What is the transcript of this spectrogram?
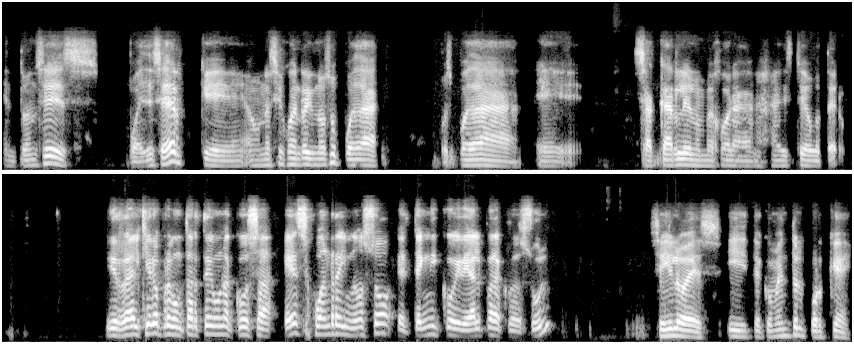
Entonces, puede ser que aún así Juan Reynoso pueda, pues pueda eh, sacarle lo mejor a, a este Botero. Israel, quiero preguntarte una cosa. ¿Es Juan Reynoso el técnico ideal para Cruz Azul? Sí, lo es. Y te comento el por qué.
